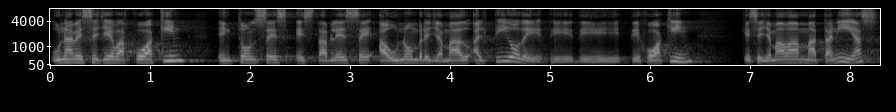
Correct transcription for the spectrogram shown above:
una vez se lleva Joaquín, entonces establece a un hombre llamado, al tío de, Joaquín, que se llamaba Matanías,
